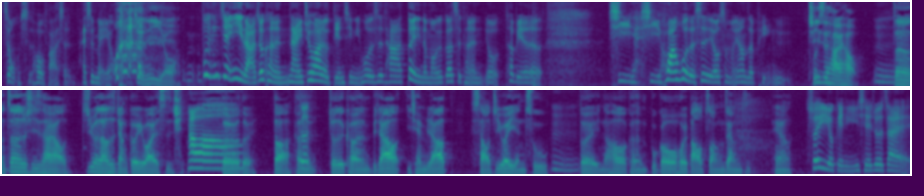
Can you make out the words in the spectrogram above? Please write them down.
这种时候发生？还是没有 建议哦？不一定建议啦，就可能哪一句话有点醒你，或者是他对你的某个歌词可能有特别的喜喜欢，或者是有什么样的评语？其实还好，嗯，真的真的其实还好，基本上是讲歌以外的事情。哦，对对对。对啊，可能就是可能比较以前比较少机会演出，嗯，对，然后可能不够会包装这样子，这样。所以有给你一些就是在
